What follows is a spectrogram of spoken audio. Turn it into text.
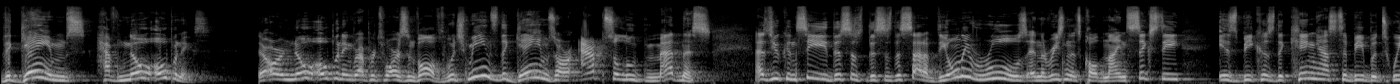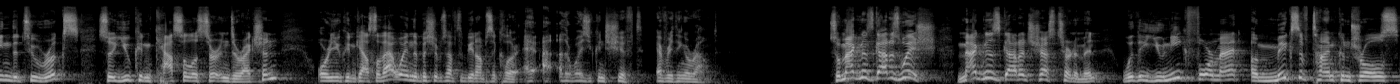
the games have no openings. There are no opening repertoires involved, which means the games are absolute madness. As you can see, this is this is the setup. The only rules and the reason it's called 960 is because the king has to be between the two rooks, so you can castle a certain direction, or you can castle that way, and the bishops have to be an opposite color. Otherwise, you can shift everything around. So Magnus got his wish. Magnus got a chess tournament with a unique format, a mix of time controls,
